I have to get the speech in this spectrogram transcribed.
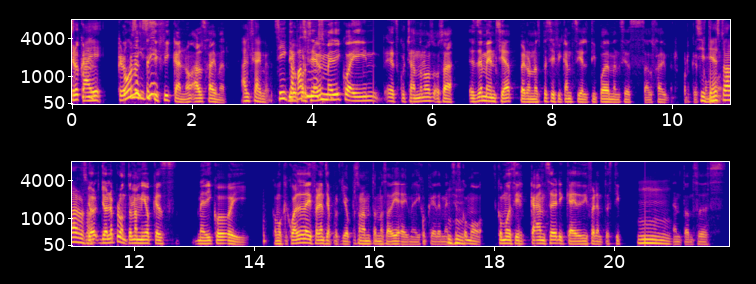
creo que, creo que no especifica, ¿no? Alzheimer. Alzheimer. Sí, Digo, capaz. Por si hay un médico ahí escuchándonos, o sea, es demencia, pero no especifican si el tipo de demencia es Alzheimer. Porque sí, tienes toda la razón. Yo, le pregunté a un amigo que es médico y como que cuál es la diferencia, porque yo personalmente no sabía y me dijo que demencia es como es como decir cáncer y que hay de diferentes tipos. Mm. Entonces,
